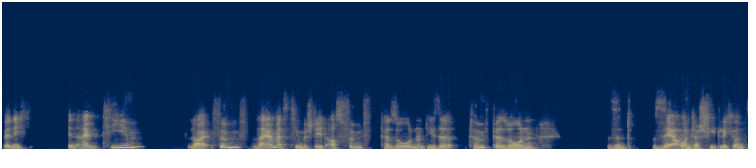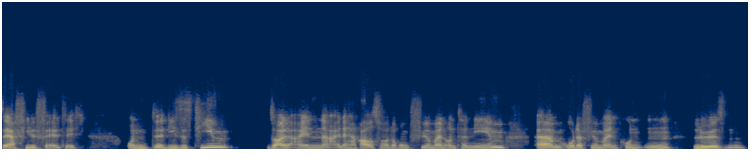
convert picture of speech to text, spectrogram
Wenn ich in einem Team Leu fünf, sagen wir mal, das Team besteht aus fünf Personen und diese fünf Personen sind sehr unterschiedlich und sehr vielfältig. Und äh, dieses Team soll eine, eine Herausforderung für mein Unternehmen ähm, oder für meinen Kunden lösen.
